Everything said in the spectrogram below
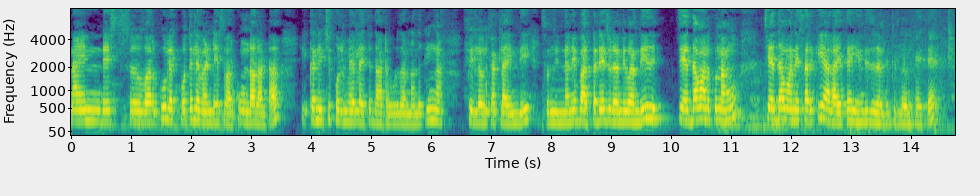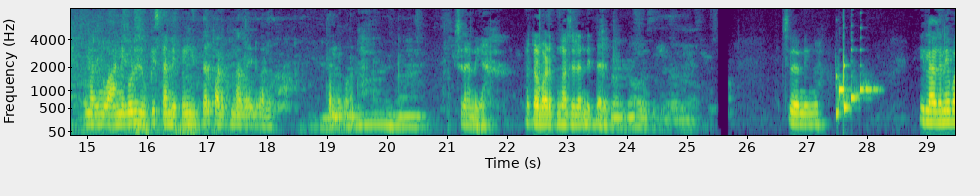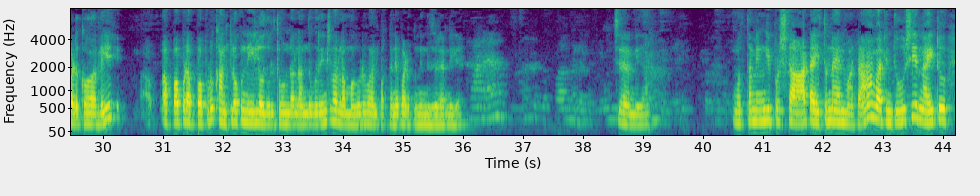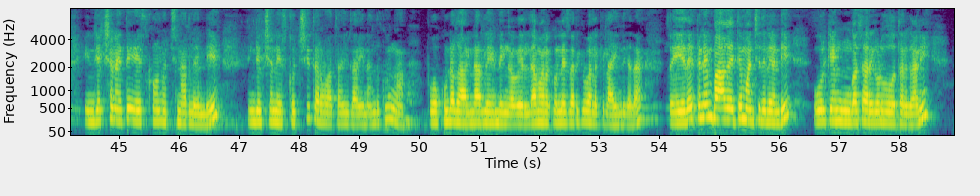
నైన్ డేస్ వరకు లేకపోతే లెవెన్ డేస్ వరకు ఉండాలంట. ఇక్కడ నుంచి పొలిమేరలు అయితే దాటకూడదు అన్నందుకు ఇంకా పిల్లలకి అట్లా అయింది. సో నిన్ననే బర్త్డే చూడండి వంది చేద్దాం అనుకున్నాము. చేద్దాం అనేసరికి అలా అయితే అయ్యింది చూడండి పిల్లలకి అయితే సో మరి వాడిని కూడా చూపిస్తాం మీకు ఇద్దరు పడుకున్నారు రైలు వాళ్ళు. తల్లి కొడుకు. చూడండి ఇక అక్కడ పడుకున్నారు చూడండి ఇద్దరు. చూడండి ఇలాగనే పడుకోవాలి. అప్పప్పుడు అప్పప్పుడు కంట్లోకి నీళ్ళు వదులుతూ ఉండాలి. అందు గురించి వాళ్ళ అమ్మ కూడా వాళ్ళ పక్కనే పడుకునింది చూడండి ఇక చూడండి ఇక మొత్తం ఇంక ఇప్పుడు స్టార్ట్ అవుతున్నాయి అనమాట వాటిని చూసి నైట్ ఇంజెక్షన్ అయితే వేసుకొని వచ్చినారులేండి. ఇంజెక్షన్ వేసుకొచ్చి తర్వాత ఇలా అయినందుకు ఇంకా పోకుండా కాగినారులేండి ఇంకా వెళ్దాం అనుకునేసరికి వాళ్ళకి ఇలా అయింది కదా. సో ఏదైతేనే బాగా అయితే మంచిదిలేండి. ఊరికే ఇంకా సరిగడు పోతారు కానీ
